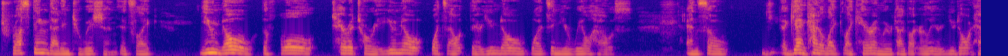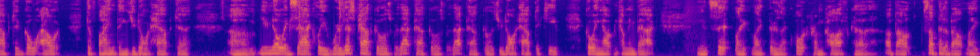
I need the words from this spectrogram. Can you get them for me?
trusting that intuition. It's like you know the full territory, you know what's out there, you know what's in your wheelhouse And so again, kind of like like Heron we were talking about earlier, you don't have to go out to find things. You don't have to um, you know exactly where this path goes, where that path goes, where that path goes. You don't have to keep going out and coming back. You can sit like like there's a quote from Kafka about something about like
